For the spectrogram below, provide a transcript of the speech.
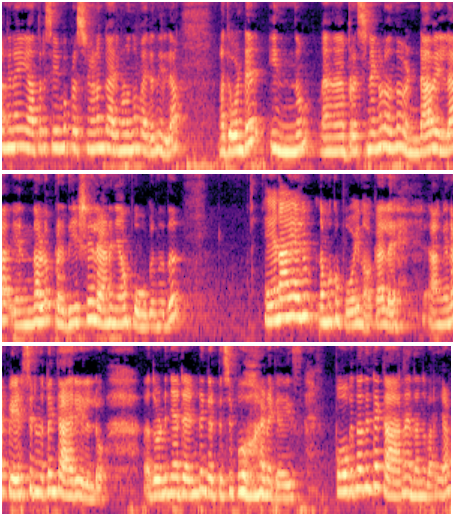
അങ്ങനെ യാത്ര ചെയ്യുമ്പോൾ പ്രശ്നങ്ങളും കാര്യങ്ങളൊന്നും വരുന്നില്ല. അതുകൊണ്ട് ഇന്നും പ്രശ്നങ്ങളൊന്നും ഉണ്ടാവില്ല എന്നുള്ള പ്രതീക്ഷയിലാണ് ഞാൻ പോകുന്നത്. ഏതായാലും നമുക്ക് പോയി നോക്കാം അല്ലേ? അങ്ങനെ പേടിച്ചിരുന്നിട്ടും കാര്യമില്ലല്ലോ. അതുകൊണ്ട് ഞാൻ രണ്ടും കൽപ്പിച്ച് പോവുകയാണ് ഗൈസ് പോകുന്നതിന്റെ കാരണം എന്താണെന്ന് പറയാം.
